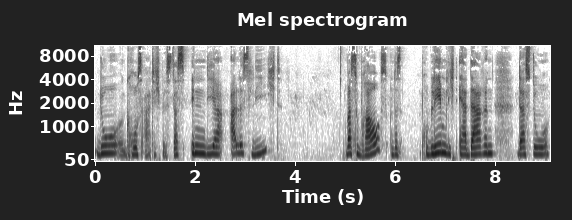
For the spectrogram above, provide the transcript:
du großartig bist, dass in dir alles liegt, was du brauchst. Und das Problem liegt eher darin, dass du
